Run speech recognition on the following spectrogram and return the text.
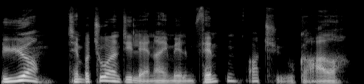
byer. Temperaturen de lander imellem 15 og 20 grader.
